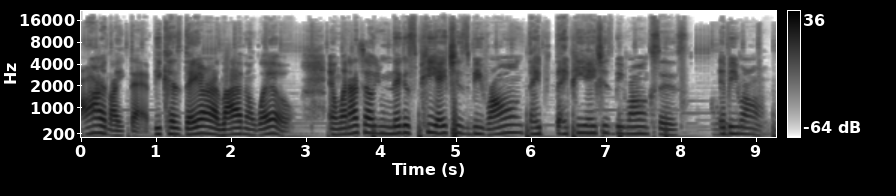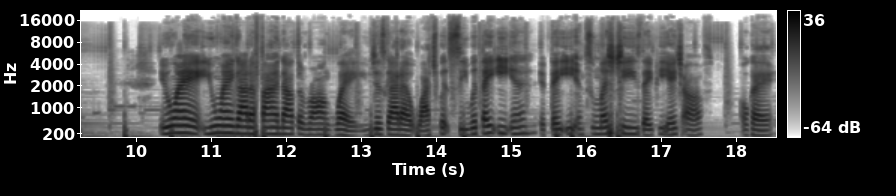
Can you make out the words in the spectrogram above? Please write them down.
are like that because they are alive and well. And when I tell you niggas PHs be wrong, they they PHs be wrong, sis. It be wrong. You ain't you ain't gotta find out the wrong way. You just gotta watch what see what they eating. If they eating too much cheese, they pH off. Okay.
